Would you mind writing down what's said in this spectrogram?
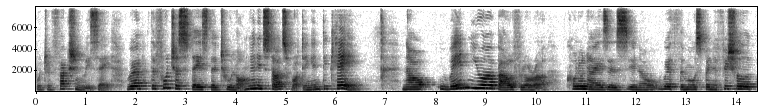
putrefaction we say, where the food just stays there too long and it starts rotting and decaying. Now when your bowel flora colonizes, you know, with the most beneficial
